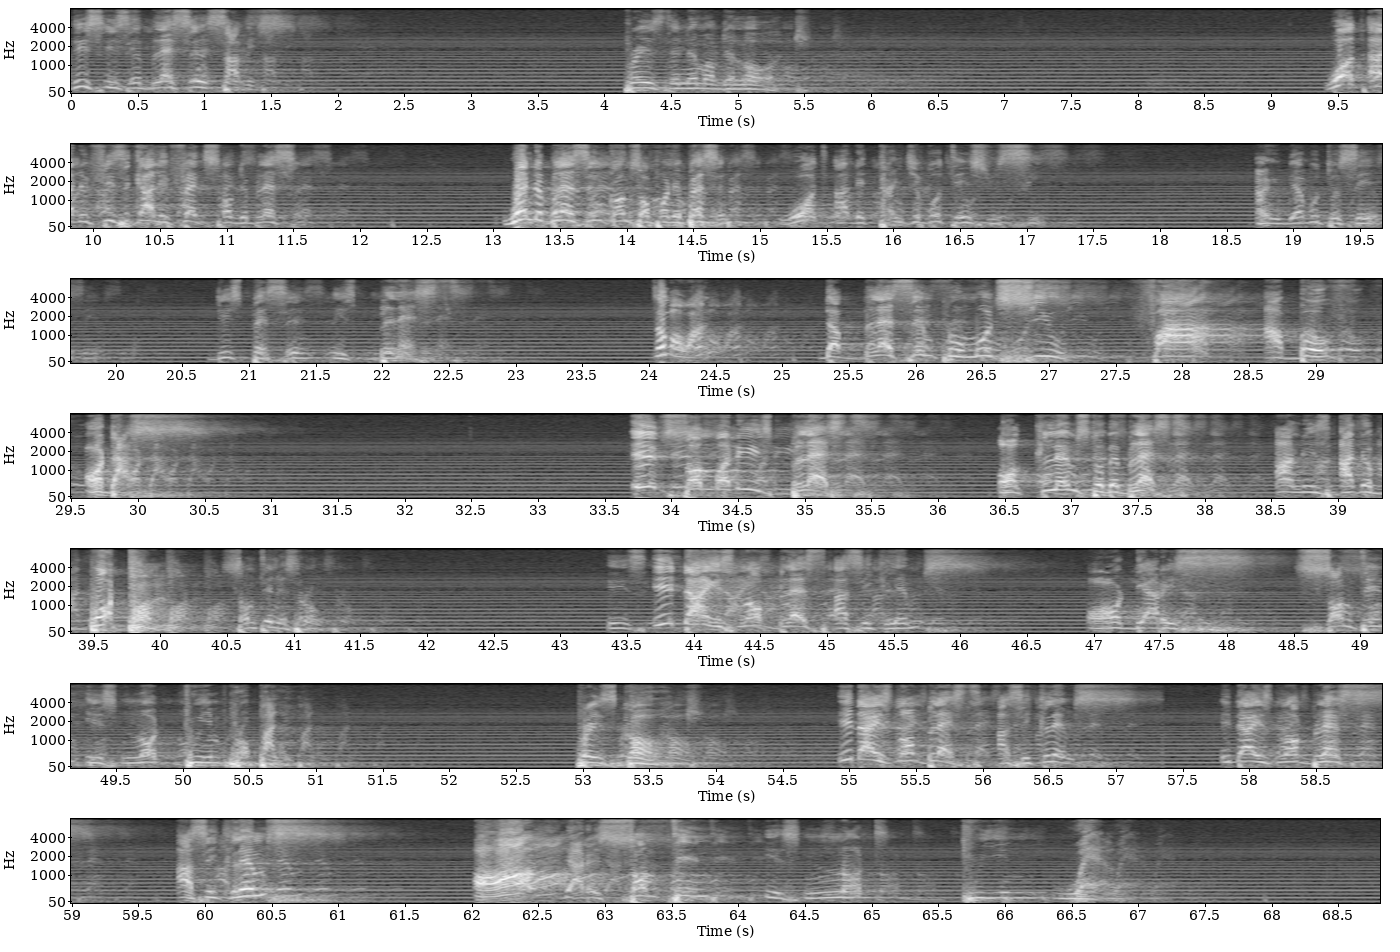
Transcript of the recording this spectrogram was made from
This is a blessing service. Praise the name of the lord. What are the physical effects of the blessing? When the blessing comes upon a person what are the tangible things you see and you'll be able to say this person is blessed. Number one the blessing promotes you far above others. If somebody is blessed or claims to be blessed and is at the bottom something is wrong. Is either is not blessed as he claims or there is something is not doing properly praise god either is not blessed as he claims either is not blessed as he claims or there is something is not doing well.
